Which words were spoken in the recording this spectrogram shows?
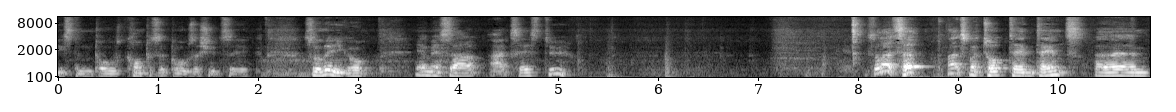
Easton poles, composite poles I should say. So there you go, MSR Access 2. So that's it. That's my top 10 tents. Um,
